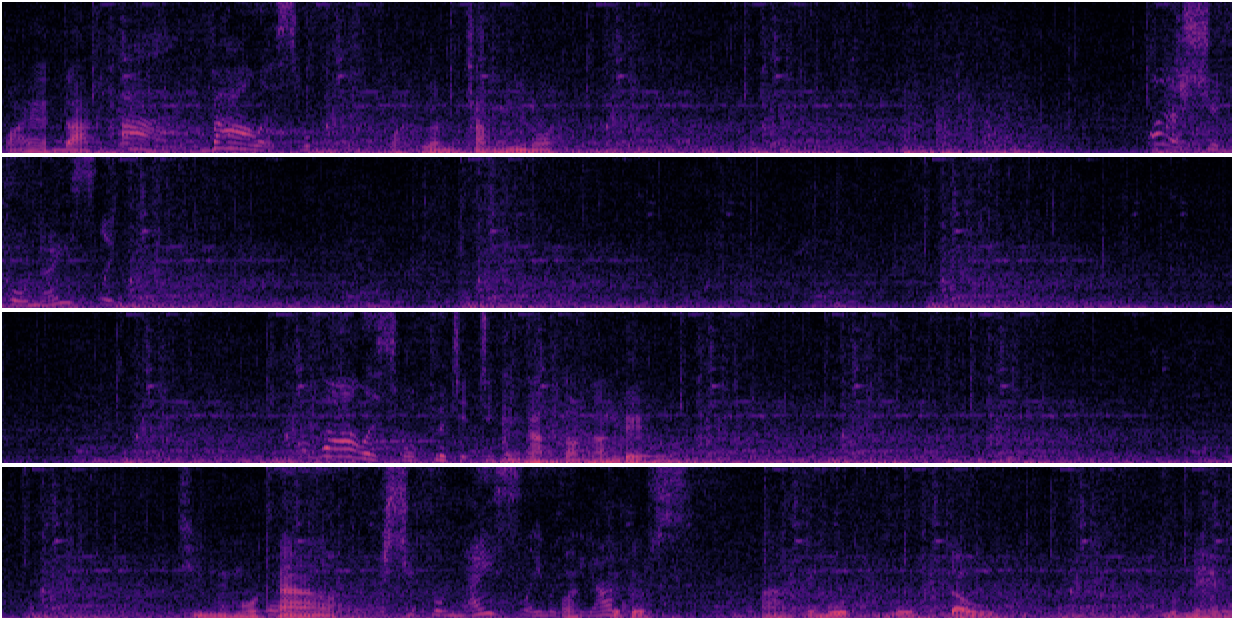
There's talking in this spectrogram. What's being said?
Vãi là đạn Ah, will... Uầy, gần trăm nghìn rồi should go nicely. Valis will put it to Cái good găng toàn găng đều 91k rồi Ôi, từ từ. À cái bút bút đầu bút đều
